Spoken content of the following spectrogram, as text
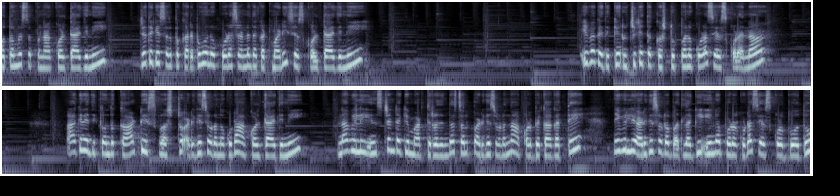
ಕೊತ್ತಂಬರಿ ಸೊಪ್ಪನ್ನು ಹಾಕ್ಕೊಳ್ತಾ ಇದ್ದೀನಿ. ಜೊತೆಗೆ ಸ್ವಲ್ಪ ಕರಿಬೇವನ್ನು ಕೂಡ ಸಣ್ಣದ ಕಟ್ ಮಾಡಿ ಸೇರಿಸ್ಕೊಳ್ತಾ ಇದ್ದೀನಿ. ಇವಾಗ ಇದಕ್ಕೆ ರುಚಿಗೆ ತಕ್ಕಷ್ಟು ಉಪ್ಪನ್ನು ಕೂಡ ಸೇರಿಸ್ಕೊಳ್ಳೋಣ. ಹಾಗೆಯೇ ಇದಕ್ಕೆ ಒಂದು ಕಾಲು ಟೀ ಸ್ಪೂನ್ ಅಷ್ಟು ಅಡುಗೆ ಸೋಡನ್ನು ಕೂಡ ಹಾಕ್ಕೊಳ್ತಾ ಇದ್ದೀನಿ. ನಾವಿಲ್ಲಿ ಇನ್ಸ್ಟೆಂಟಾಗಿ ಮಾಡ್ತಿರೋದ್ರಿಂದ ಸ್ವಲ್ಪ ಅಡುಗೆ ಸೋಡನ್ನು ಹಾಕೊಳ್ಬೇಕಾಗತ್ತೆ. ನೀವಿಲ್ಲಿ ಅಡುಗೆ ಸೋಡಾ ಬದಲಾಗಿ ಈನೋ ಪೌಡರ್ ಕೂಡ ಸೇರಿಸ್ಕೊಳ್ಬೋದು.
